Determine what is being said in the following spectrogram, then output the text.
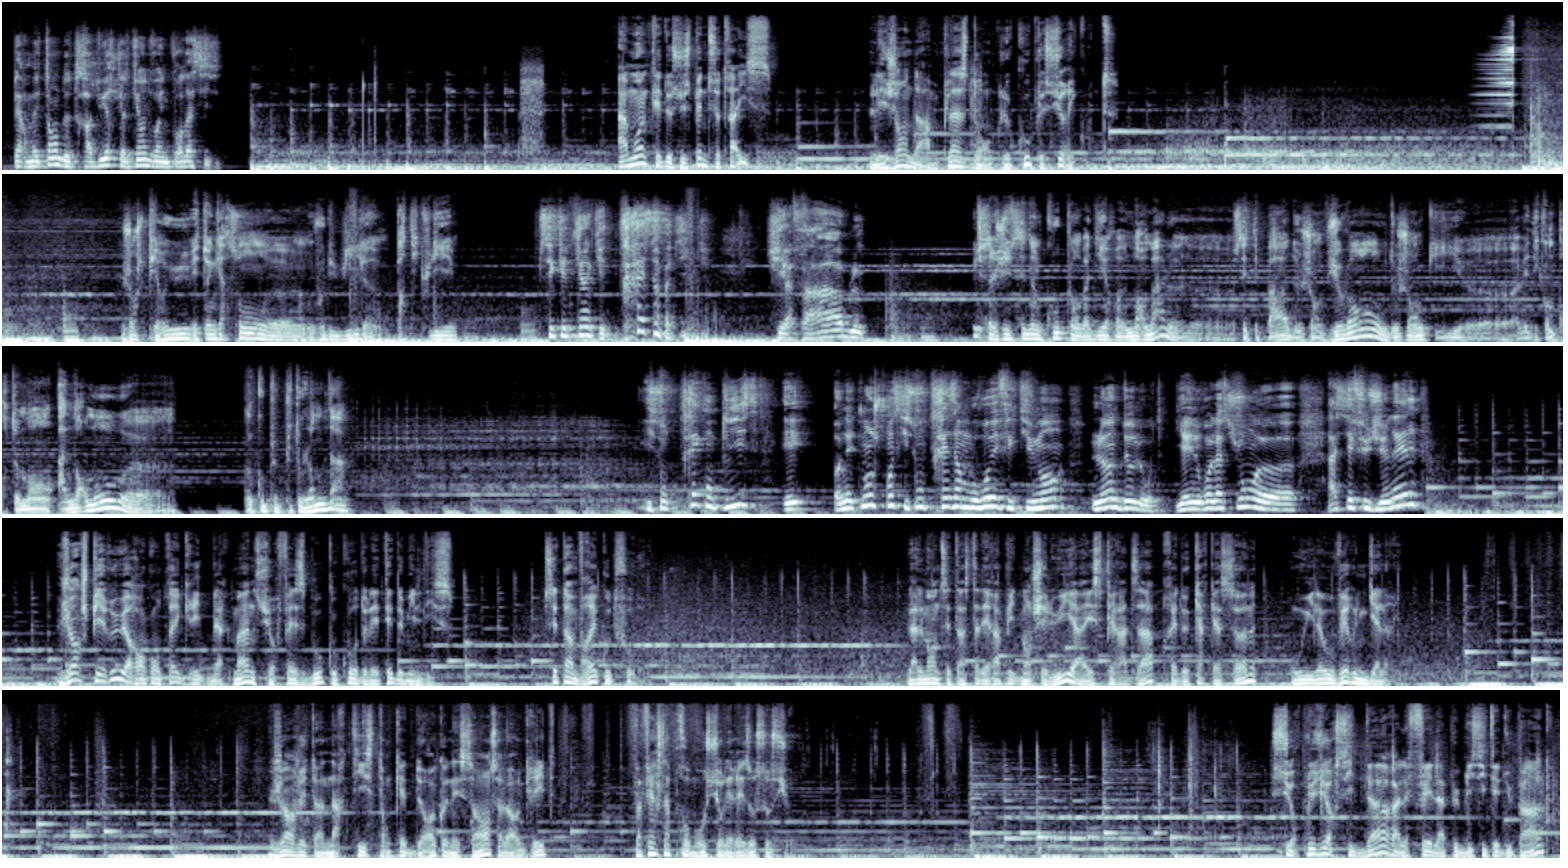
permettant de traduire quelqu'un devant une cour d'assises. À moins que les deux suspects ne se trahissent. Les gendarmes placent donc le couple sur écoute. Georges Piru est un garçon euh, volubile, particulier. C'est quelqu'un qui est très sympathique, qui est affable. Il s'agissait d'un couple, on va dire, normal. Euh, C'était pas de gens violents ou de gens qui euh, avaient des comportements anormaux. euh, un couple plutôt lambda. Ils sont très complices et honnêtement, je pense qu'ils sont très amoureux effectivement l'un de l'autre. Il y a une relation euh, assez fusionnelle. Georges Pierru a rencontré Grit Bergman sur Facebook au cours de l'été 2010. C'est un vrai coup de foudre. L'Allemande s'est installée rapidement chez lui à Esperanza, près de Carcassonne, où il a ouvert une galerie. Georges est un artiste en quête de reconnaissance, alors Grit va faire sa promo sur les réseaux sociaux. Sur plusieurs sites d'art, elle fait la publicité du peintre,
